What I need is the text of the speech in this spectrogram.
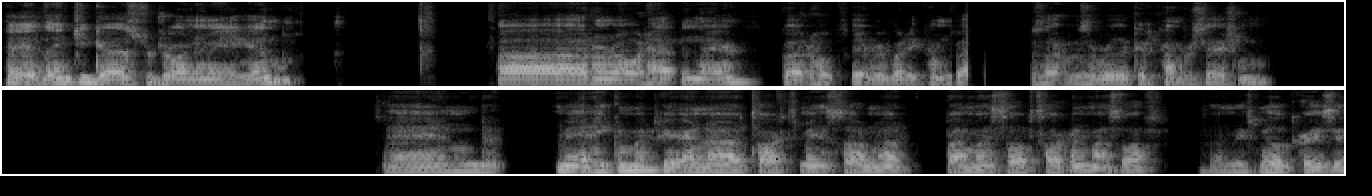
Hey, thank you guys for joining me again. Uh, I don't know what happened there, but hopefully everybody comes back because that was a really good conversation. And man he come up here and uh, talk to me so I'm not by myself talking to myself. That makes me look crazy.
